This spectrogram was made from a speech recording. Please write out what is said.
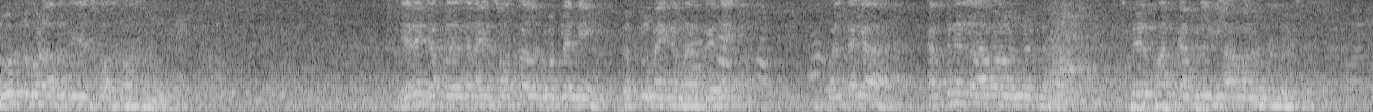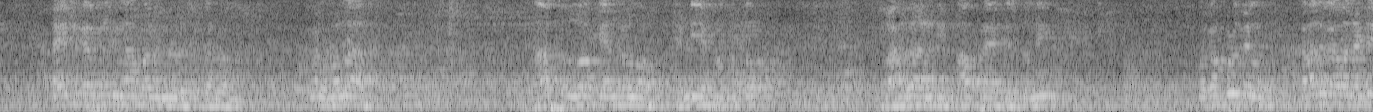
రోడ్లు కూడా అభివృద్ధి చేసుకోవాల్సిన అవసరం ఉంది. వేరే చెప్పలేదు కానీ ఐదు సంవత్సరాలు రోడ్లన్నీ గతుకులమయంగా మారిపోయినాయి. ఫలితంగా కంపెనీలు లాభాలు ఉండట్లేదు స్పేర్ పార్ట్ కంపెనీలకు లాభాలు ఉండొచ్చు టైర్ల కంపెనీలకు లాభాలు ఉండొచ్చు దానివల్ల. వాళ్ళు మళ్ళా రాష్ట్రంలో కేంద్రంలో ఎన్డీఏ ప్రభుత్వం రహదారులకి టాప్ ప్రయారిటీ ఇస్తుంది ఒకప్పుడు మేము కారు కావాలంటే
